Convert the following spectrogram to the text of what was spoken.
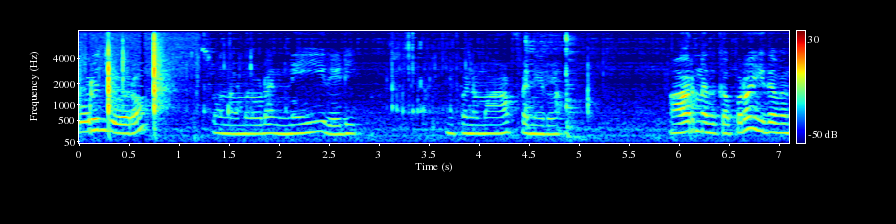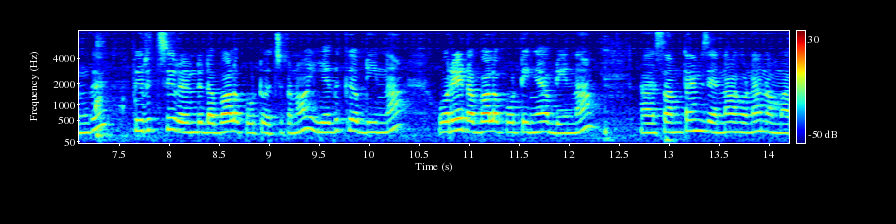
பொறிஞ்சு வரும். ஸோ நம்மளோட நெய் ரெடி இப்போ நம்ம ஆஃப் பண்ணிடலாம். ஆறுனதுக்கப்புறம் இதை வந்து பிரித்து ரெண்டு டப்பாவில் போட்டு வச்சுக்கணும். எதுக்கு அப்படின்னா ஒரே டப்பாவில் போட்டிங்க அப்படின்னா சம்டைம்ஸ் என்ன ஆகும்னா நம்ம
